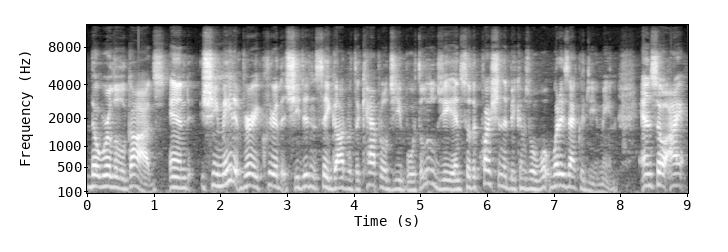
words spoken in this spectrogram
that we're little gods. And she made it very clear that she didn't say God with a capital G, but with a little g. And so the question that becomes, well, what, what exactly do you mean? And so I,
